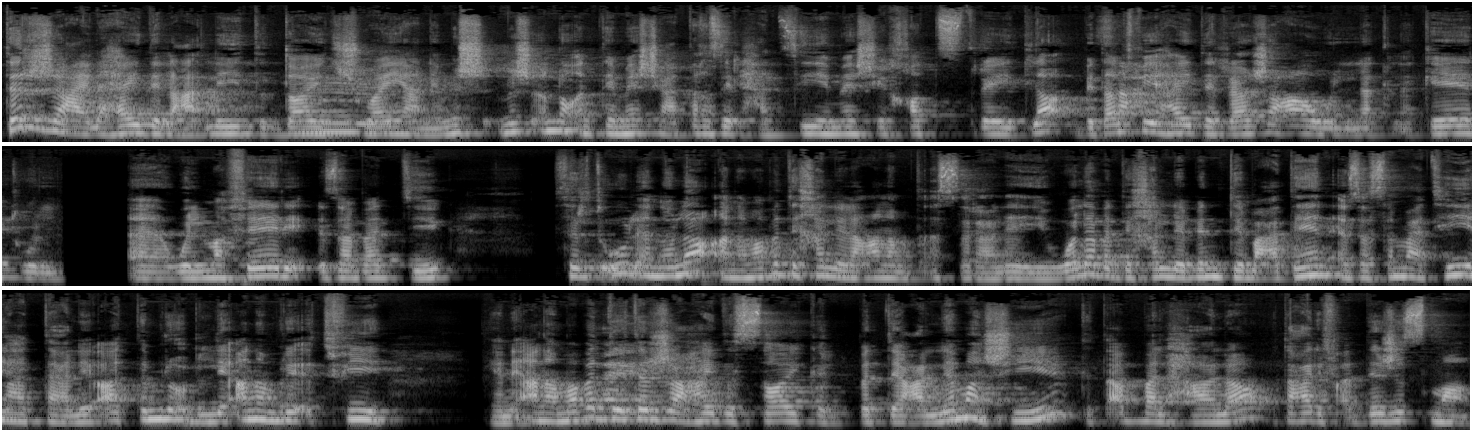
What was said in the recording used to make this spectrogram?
ترجعي لهيدي العقلية ال diet شوي؟ يعني مش مش إنه أنت ماشي على التغذيه الحدسية ماشي خط straight لا بضل في هيدي الرجعة واللكلكات وال آه، والمفارق إذا بدك. صرت أقول إنه لا أنا ما بدي اخلي العالم تأثر علي ولا بدي اخلي بنتي بعدين إذا سمعت هي هالتعليقات تمرق باللي أنا مرقت فيه. يعني أنا ما بدي ترجع هيدي السايكل بدي أعلمها شيء تتقبل حالها وتعرف قد جسمها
